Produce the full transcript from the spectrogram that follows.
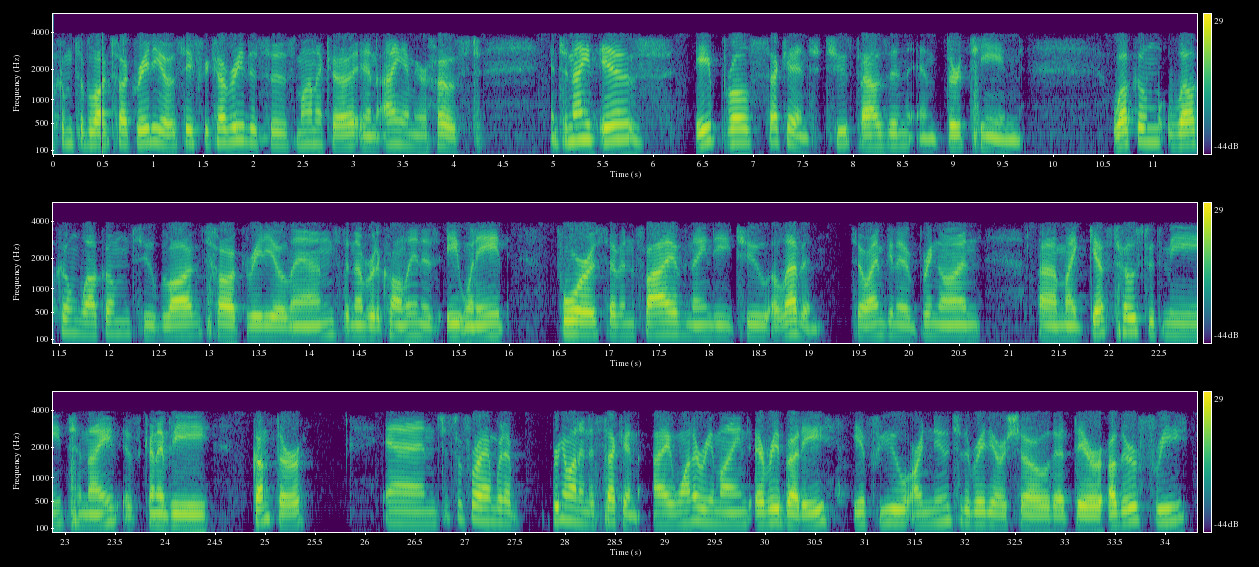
welcome to Blog Talk Radio Safe Recovery. This is Monica, and I am your host. And tonight is April 2nd, 2013. Welcome, welcome, welcome to Blog Talk Radio Land. The number to call in is 818 475 9211. So I'm going to bring on uh, my guest host with me tonight is going to be Gunther. And just before I'm going to bring him on in a second, I want to remind everybody if you are new to the radio show that there are other free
